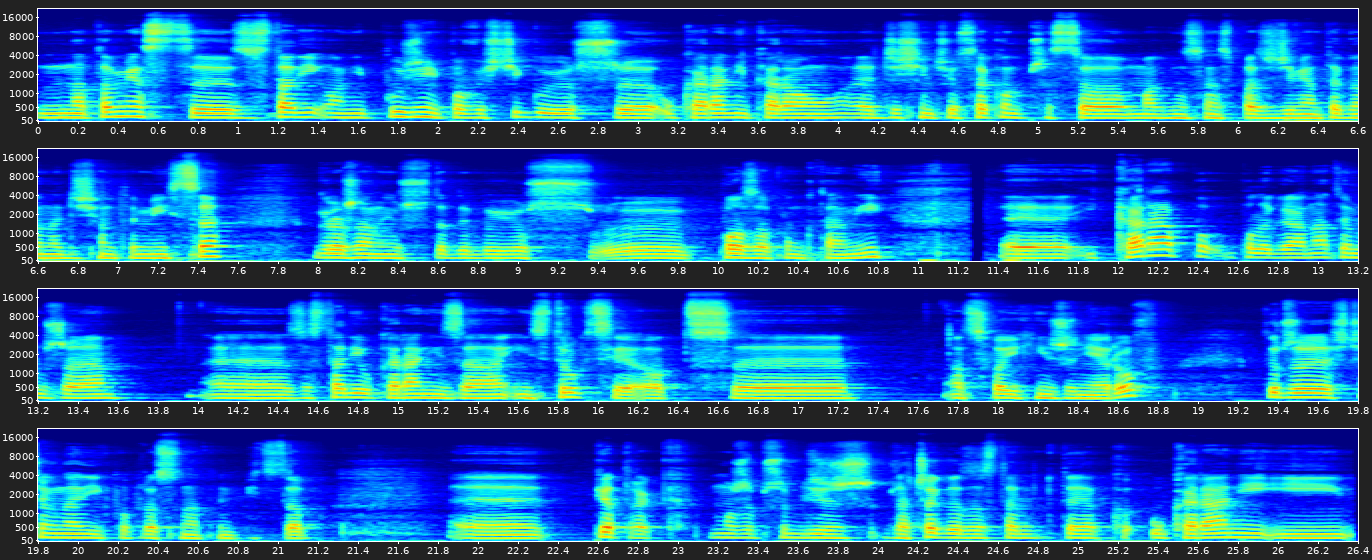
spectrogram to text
Natomiast e, zostali oni później po wyścigu już ukarani karą e, 10 sekund, przez co Magnussen spadł z 9 na 10 miejsce. Grożan już wtedy był już poza punktami. I kara po, polegała na tym, że zostali ukarani za instrukcje od, od swoich inżynierów, którzy ściągnęli ich po prostu na ten pit stop. E, Piotrek, może przybliżysz, dlaczego zostali tutaj ukarani i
